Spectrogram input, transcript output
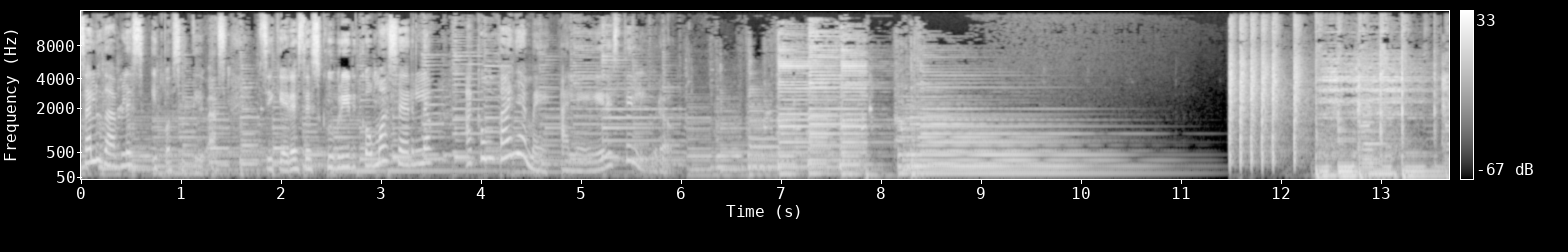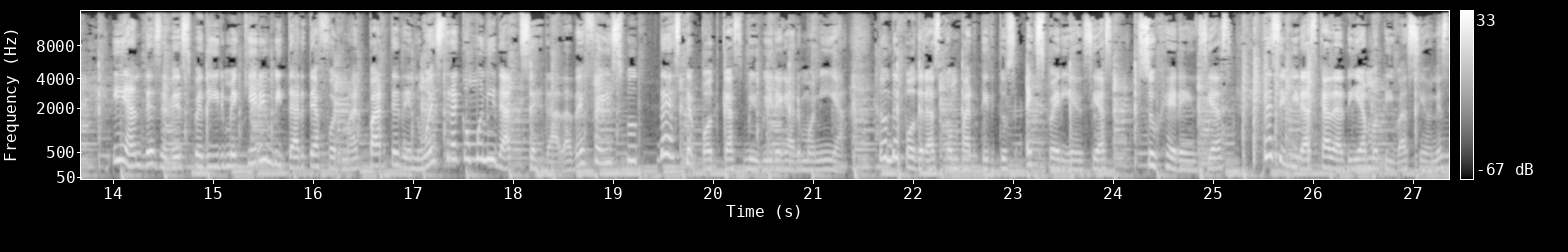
saludables y positivas. Si quieres descubrir cómo hacerlo, acompáñame a leer este libro. Y antes de despedirme, quiero invitarte a formar parte de nuestra comunidad cerrada de Facebook de este podcast Vivir en Armonía, donde podrás compartir tus experiencias, sugerencias, recibirás cada día motivaciones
